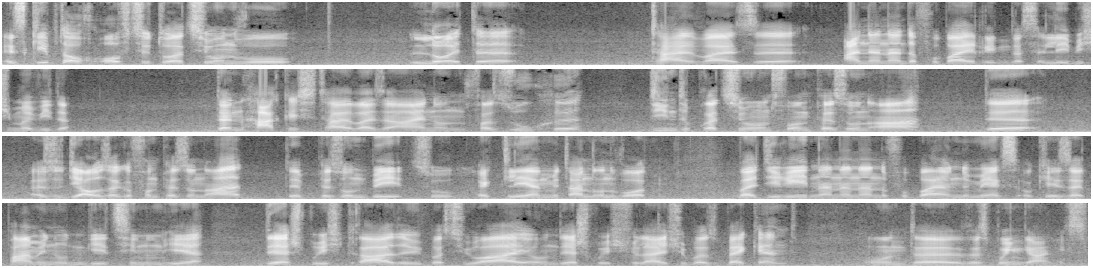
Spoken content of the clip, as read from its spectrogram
Es gibt auch oft Situationen, wo Leute teilweise aneinander vorbeireden. Das erlebe ich immer wieder. Dann hake ich teilweise ein und versuche die Interpretation von Person A, der, also die Aussage von Person A, der Person B zu erklären mit anderen Worten. Weil die reden aneinander vorbei und du merkst, okay, seit ein paar Minuten geht es hin und her der spricht gerade über das UI und der spricht vielleicht über das Backend und äh, das bringt gar nichts.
